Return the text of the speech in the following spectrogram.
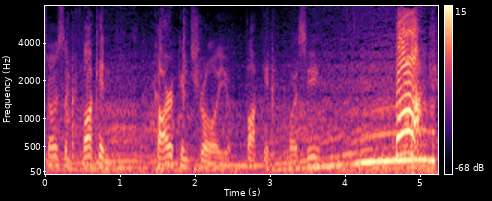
Show some fucking car control, you fucking pussy. Fuck!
